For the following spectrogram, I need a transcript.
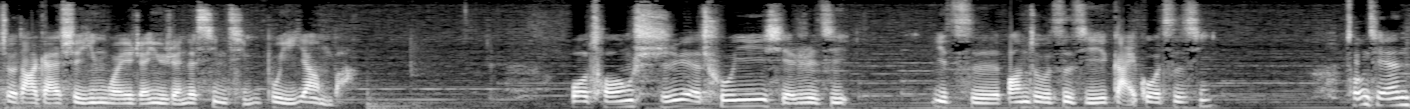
这大概是因为人与人的性情不一样吧。我从十月初一写日记，以此帮助自己改过自新。从前，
